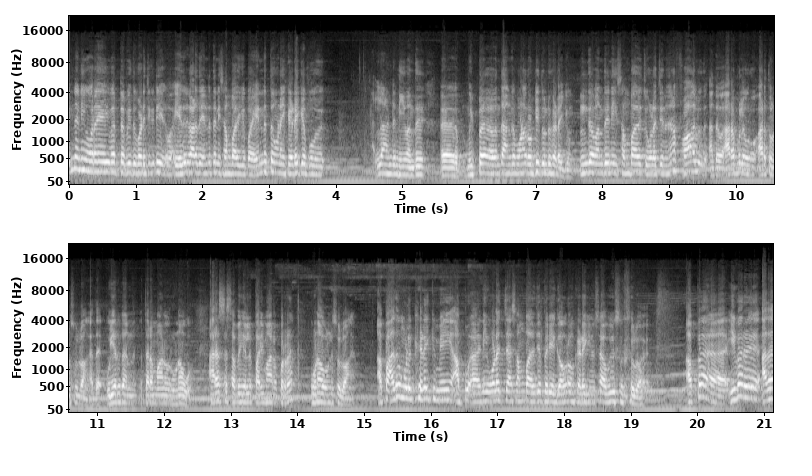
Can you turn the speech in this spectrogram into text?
என்ன நீ ஒரே இவர்கிட்ட இது படிச்சுக்கிட்டு எதிர்காலத்தை என்னத்தை நீ சம்பாதிக்க போற? என்னத்தை உனக்கு கிடைக்க போகுது? அல்லாண்டு நீ வந்து இப்ப வந்து அங்க போனா ரொட்டி துண்டு கிடைக்கும். இங்க வந்து நீ சம்பாதிச்சு உழைச்சிருந்தா ஃபால் அந்த அரபுல ஒரு அர்த்தம் சொல்லுவாங்க. அந்த உயர்ந்த தரமான ஒரு உணவு. அரச சபைகள்ல பரிமாறப்படுற உணவுன்னு சொல்லுவாங்க. அப்ப அது உங்களுக்கு கிடைக்குமே அப்போ நீ உழைச்சா சம்பாதிச்சா பெரிய கௌரவம் கிடைக்கும் அபு சொல்லுவாங்க அப்ப இவர் அதை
